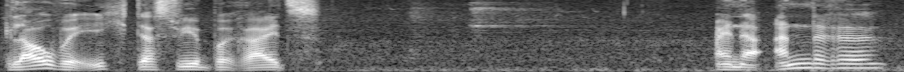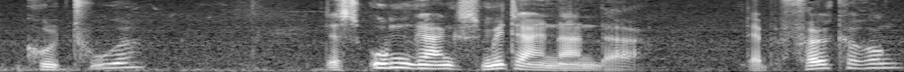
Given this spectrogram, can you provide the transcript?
glaube ich, dass wir bereits eine andere Kultur des Umgangs miteinander der Bevölkerung,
